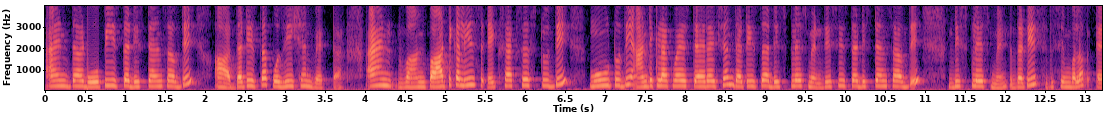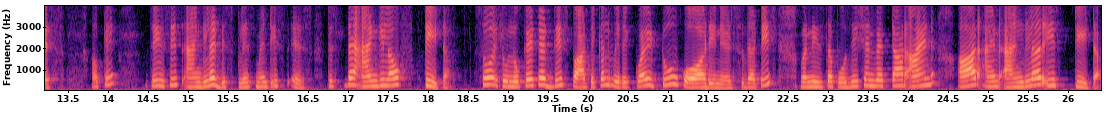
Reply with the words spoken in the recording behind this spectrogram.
and the op is the distance of the r. That is the position vector. And one particle is x axis to the move to the anti-clockwise direction. That is the displacement. This is the distance of the displacement. That is the symbol of s. Okay? This is angular displacement is s. This is the angle of theta so, to locate at this particle we require two coordinates that is one is the position vector and r and angular is theta.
